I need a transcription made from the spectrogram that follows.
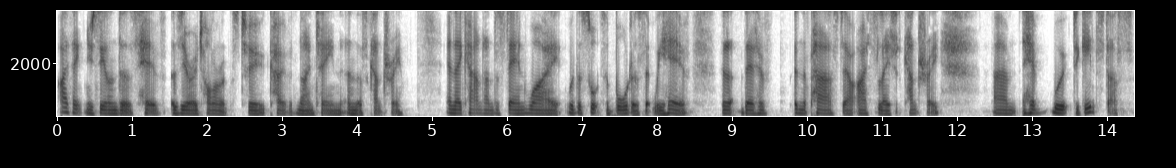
I think New Zealanders have a zero tolerance to COVID 19 in this country. And they can't understand why, with the sorts of borders that we have, that, that have in the past, our isolated country, um, have worked against us.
